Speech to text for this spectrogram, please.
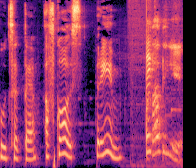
पूछ सकता है ऑफ कोर्स प्रेम What are the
